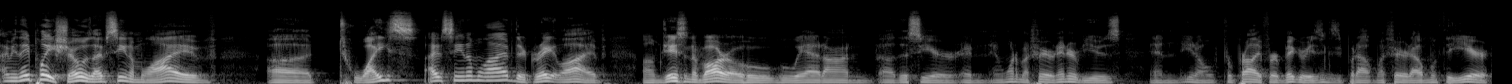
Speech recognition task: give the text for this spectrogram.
I mean they play shows. I've seen them live uh, twice. I've seen them live. They're great live. Um, Jason Navarro, who who we had on uh, this year, and, and one of my favorite interviews, and you know for probably for a big reason because he put out my favorite album of the year,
